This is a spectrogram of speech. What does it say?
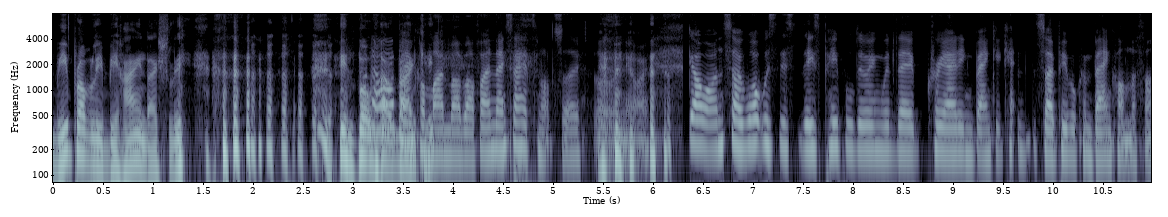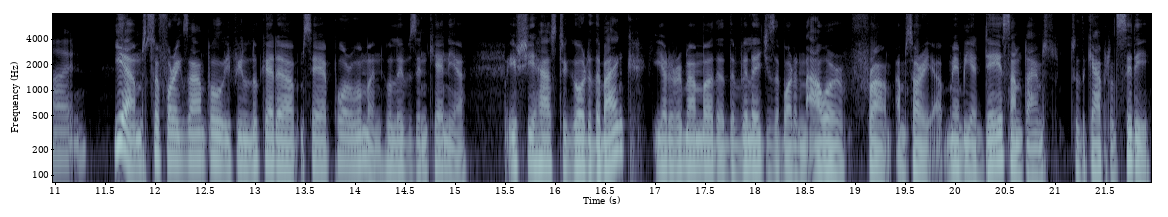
we're probably behind actually in No, mobile I bank banking on my mobile phone. They say it's not safe. Anyway, go on. So, what was this? These people doing with their creating bank account so people can bank on the phone? yeah so for example if you look at a say a poor woman who lives in kenya if she has to go to the bank you have to remember that the village is about an hour from i'm sorry uh, maybe a day sometimes to the capital city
